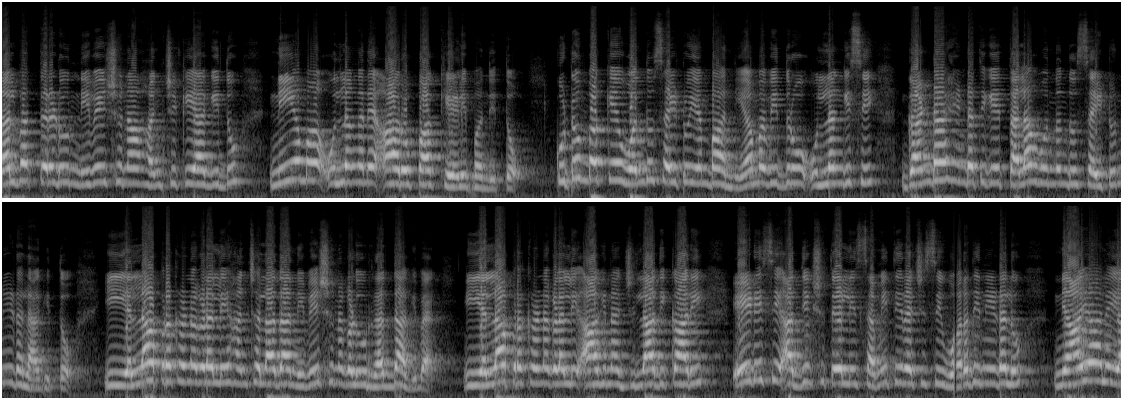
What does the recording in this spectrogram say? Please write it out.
ನಲವತ್ತೆರಡು ನಿವೇಶನ ಹಂಚಿಕೆಯಾಗಿದ್ದು, ನಿಯಮ ಉಲ್ಲಂಘನೆ ಆರೋಪ ಕೇಳಿ ಬಂದಿತ್ತು. ಕುಟುಂಬಕ್ಕೆ ಒಂದು ಸೈಟು ಎಂಬ ನಿಯಮವಿದ್ರೂ ಉಲ್ಲಂಘಿಸಿ ಗಂಡ ಹೆಂಡತಿಗೆ ತಲಾ ಒಂದೊಂದು ಸೈಟು ನೀಡಲಾಗಿತ್ತು. ಈ ಎಲ್ಲಾ ಪ್ರಕರಣಗಳಲ್ಲಿ ಹಂಚಲಾದ ನಿವೇಶನಗಳು ರದ್ದಾಗಿವೆ. ಈ ಎಲ್ಲಾ ಪ್ರಕರಣಗಳಲ್ಲಿ ಆಗಿನ ಜಿಲ್ಲಾಧಿಕಾರಿ, ಎಡಿಸಿ ಅಧ್ಯಕ್ಷತೆಯಲ್ಲಿ ಸಮಿತಿ ರಚಿಸಿ ವರದಿ ನೀಡಲು ನ್ಯಾಯಾಲಯ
